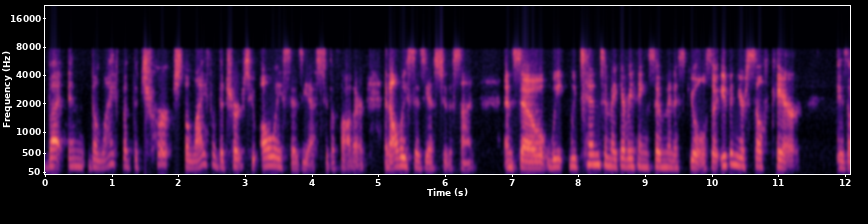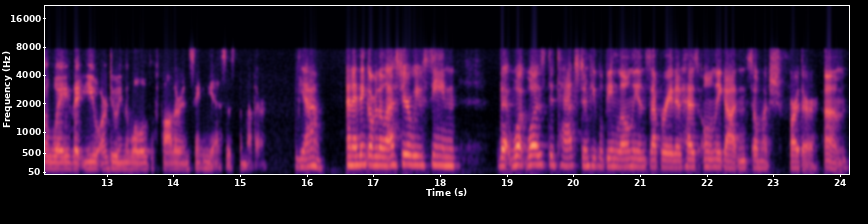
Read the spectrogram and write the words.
but in the life of the church, the life of the church who always says yes to the Father and always says yes to the Son. And so we we tend to make everything so minuscule. So even your self-care is a way that you are doing the will of the Father and saying yes as the mother. Yeah. And I think over the last year, we've seen that what was detached and people being lonely and separated has only gotten so much farther. Um,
